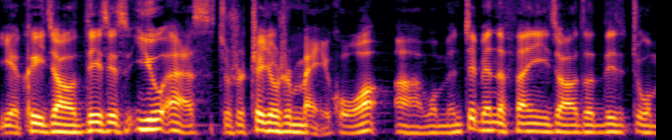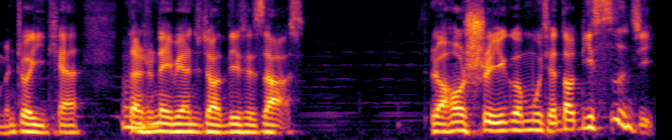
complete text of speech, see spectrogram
也可以叫 This is U.S.，就是这就是美国啊。我们这边的翻译叫做 This，就我们这一天，但是那边就叫 This is Us。然后是一个目前到第四季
